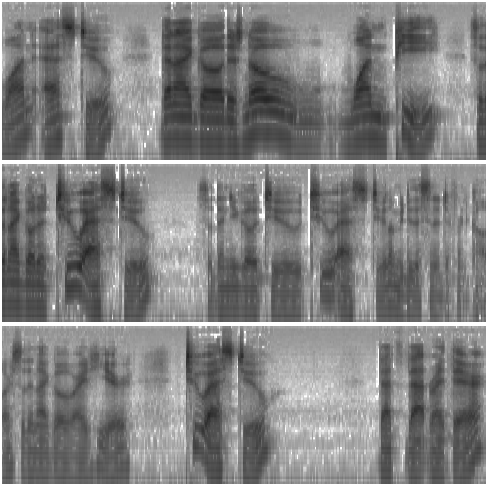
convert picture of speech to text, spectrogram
1s2. Then I go, there's no 1p, so then I go to 2s2. So then you go to 2s2. Let me do this in a different color. So then I go right here, 2s2. That's that right there.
